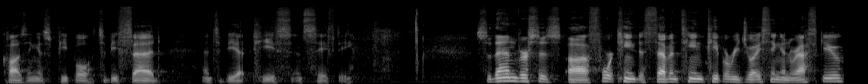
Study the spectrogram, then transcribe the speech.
causing his people to be fed and to be at peace and safety. So then, verses uh, 14 to 17, people rejoicing in rescue.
